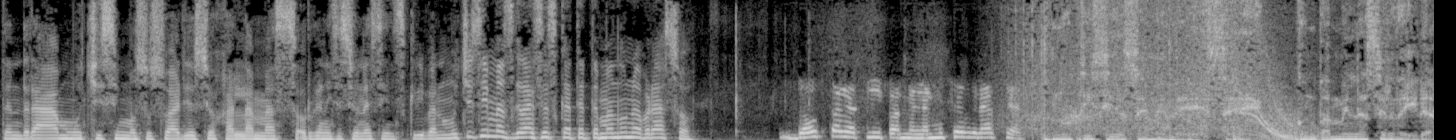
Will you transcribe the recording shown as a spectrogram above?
tendrá muchísimos usuarios y ojalá más organizaciones se inscriban. Muchísimas gracias, Kate. Te mando un abrazo. Dos para ti, Pamela. Muchas gracias. Noticias MBS con Pamela Cerdeira.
